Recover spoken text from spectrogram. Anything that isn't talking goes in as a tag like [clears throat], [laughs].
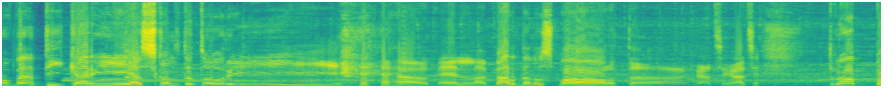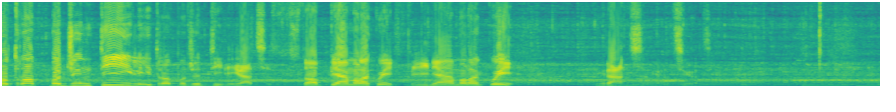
ritrovati cari ascoltatori del Bar dello Sport. Grazie, grazie. Troppo, troppo gentili, troppo gentili, grazie. Stoppiamola qui, finiamola qui. Grazie, grazie, grazie.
